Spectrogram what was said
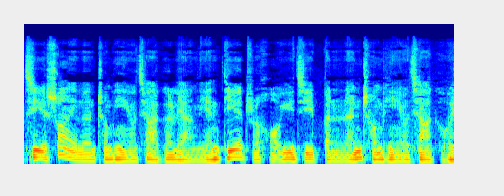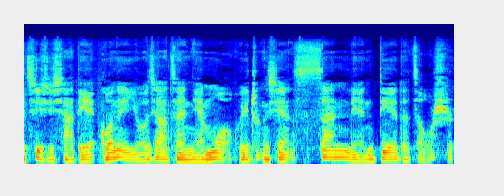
继上一轮成品油价格两连跌之后，预计本轮成品油价格会继续下跌，国内油价在年末会呈现三连跌的走势。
